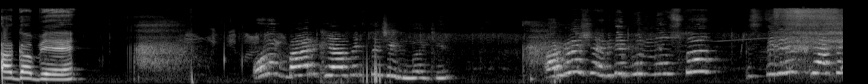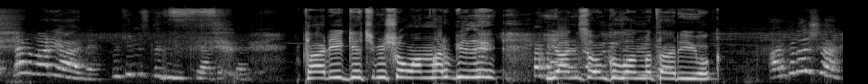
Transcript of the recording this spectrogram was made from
Aga be. Oğlum bari kıyafet seçelim bakayım. Arkadaşlar bir de bu Nus'ta istediğiniz kıyafetler var yani. Bütün istediğiniz kıyafetler. Tarihi geçmiş olanlar bile yani son kullanma tarihi yok. Arkadaşlar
